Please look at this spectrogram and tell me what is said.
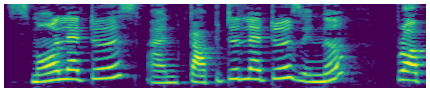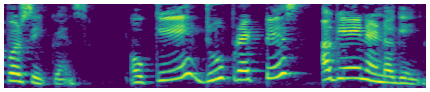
small letters and capital letters in the proper sequence. Okay, do practice again and again.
